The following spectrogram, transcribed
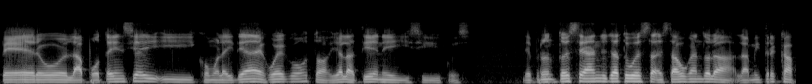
Pero la potencia y, como la idea de juego todavía la tiene. Y si pues de pronto este año ya tuvo está, está jugando la, la Mitre Cup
